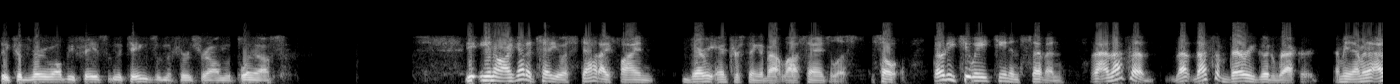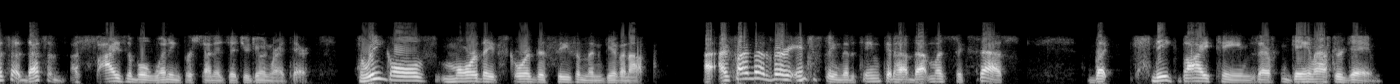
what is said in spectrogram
they could very well be facing the Kings in the first round of the playoffs. You know, I got to tell you a stat I find very interesting about Los Angeles. So 32, 18, and seven. That's a that, that's a very good record. I mean, I mean that's a that's a, a sizable winning percentage that you're doing right there. Three goals more they've scored this season than given up. I, I find that very interesting that a team could have that much success, but sneak by teams every, game after game.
